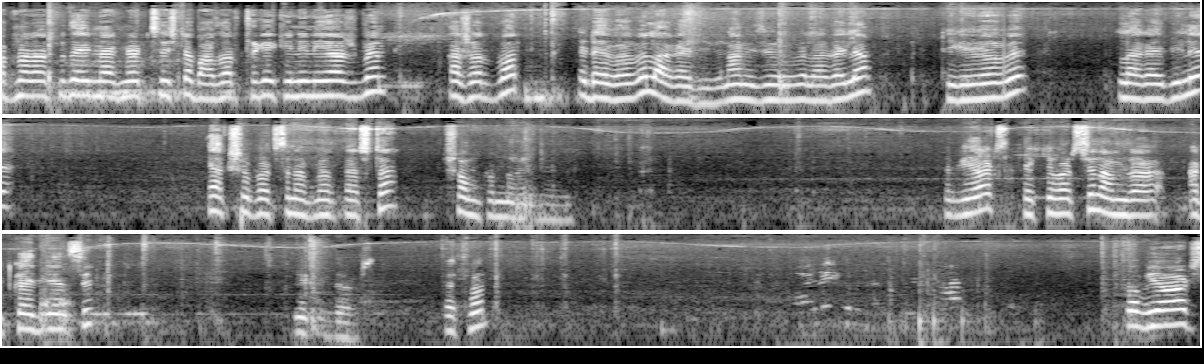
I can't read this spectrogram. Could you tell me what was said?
আপনারা শুধু এই ম্যাগনেট সুইচটা বাজার থেকে কিনে নিয়ে আসবেন। আসার পর এটা এভাবে লাগাই দিবেন। আমি যেভাবে লাগাইলাম, ঠিক এইভাবে লাগাই দিলে একশো পার্সেন্ট আপনার কাজটা সম্পূর্ণ হয়ে যাবে। দেখতে পাচ্ছেন, আমরা আটকাই দিয়েছি। এখন তো ভিউয়ার্স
